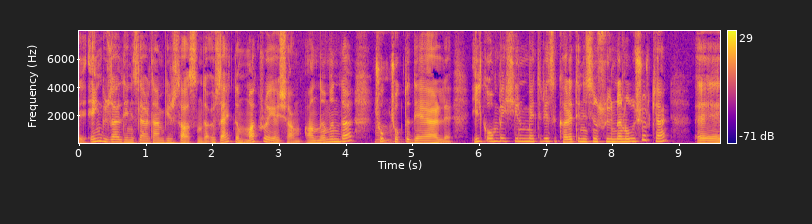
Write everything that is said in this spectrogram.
en güzel denizlerden birisi aslında. Özellikle makro yaşam anlamında çok Hı. çok da değerli. İlk 15-20 metresi Karadeniz'in suyundan oluşurken e,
